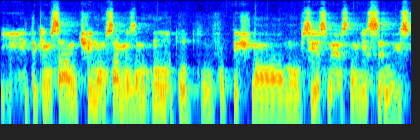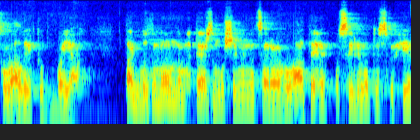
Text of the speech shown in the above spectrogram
і таким самим чином самі замкнули тут фактично ну всі свої основні сили і скували їх тут в боях. Так безумовно, ми теж змушені на це реагувати, посилювати свої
